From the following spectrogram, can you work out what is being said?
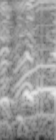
Get it!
